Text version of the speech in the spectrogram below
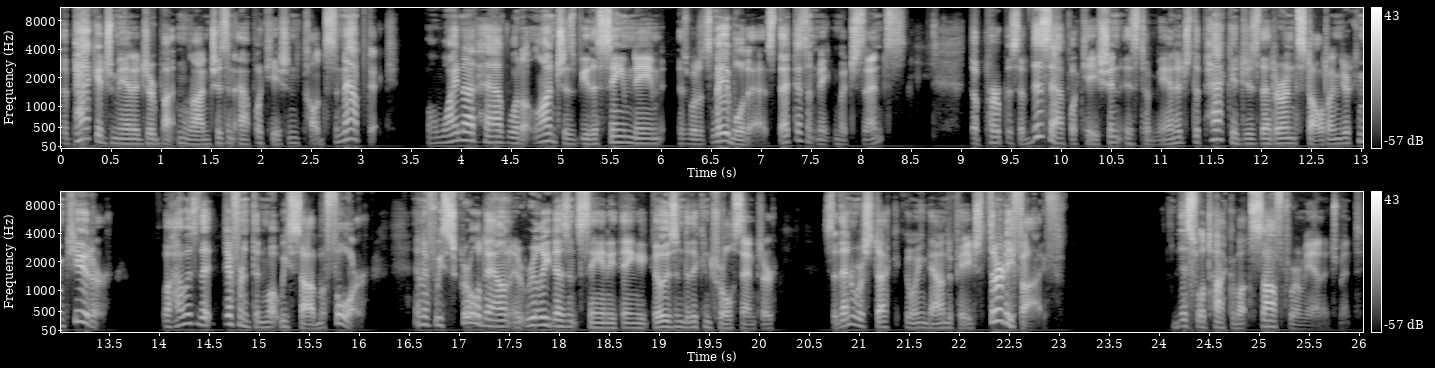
The Package Manager button launches an application called Synaptic. Well, why not have what it launches be the same name as what it's labeled as? That doesn't make much sense. The purpose of this application is to manage the packages that are installed on your computer. Well, how is that different than what we saw before? And if we scroll down, it really doesn't say anything. It goes into the control center. So then we're stuck going down to page 35. This will talk about software management.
